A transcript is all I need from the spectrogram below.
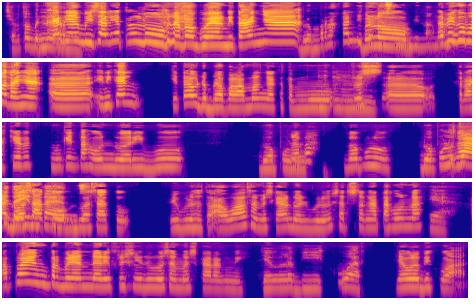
siapa tuh bener Kan yang bisa lihat lu, kenapa gue yang ditanya? belum pernah kan ditanya Belum. sama bintang Tapi gue mau tanya, eh ini kan kita udah berapa lama nggak ketemu? Mm-mm. Terus eh, terakhir mungkin tahun 2020 20 berapa? 20 20 tuh kita 21, intens 21. 2021 awal sampai sekarang 2022 satu setengah tahun lah. Iya. Apa yang perbedaan dari Frisly dulu sama sekarang nih? jauh lebih kuat Jauh lebih kuat.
